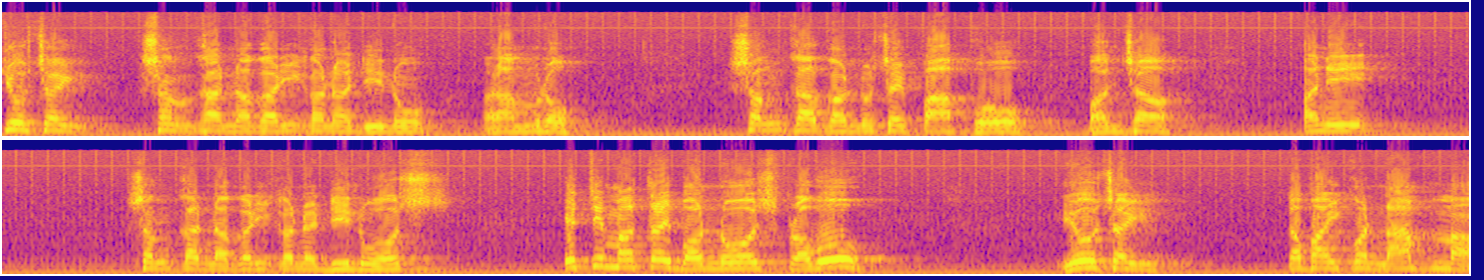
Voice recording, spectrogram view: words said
त्यो चाहिँ शङ्का नगरिकन दिनु राम्रो। शङ्का गर्नु चाहिँ पाप हो भन्छ। अनि शङ्का नगरिकन दिनुहोस्। यति मात्रै भन्नुहोस् प्रभु। यो चाहिँ तपाईँको नाममा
